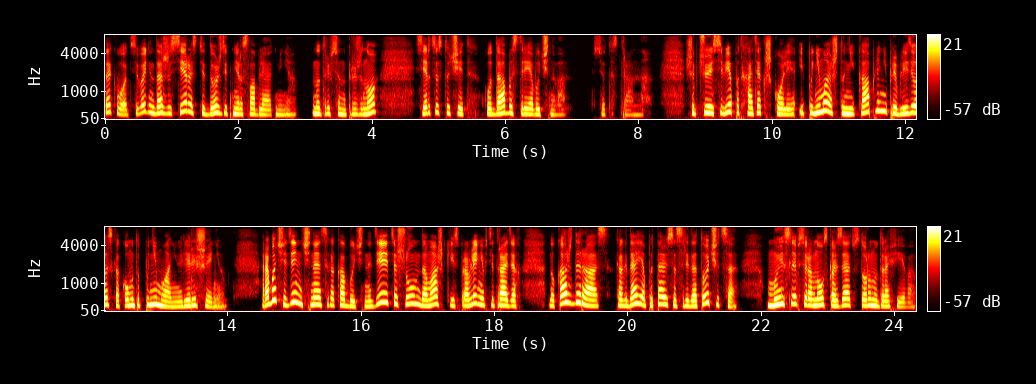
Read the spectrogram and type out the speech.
Так вот, сегодня даже серость и дождик не расслабляют меня. Внутри все напряжено, сердце стучит куда быстрее обычного. Все это странно. Шепчу я себе, подходя к школе, и понимаю, что ни капли не приблизилась к какому-то пониманию или решению. Рабочий день начинается как обычно. Дети, шум, домашки, исправления в тетрадях. Но каждый раз, когда я пытаюсь сосредоточиться, мысли все равно ускользают в сторону Дорофеева.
